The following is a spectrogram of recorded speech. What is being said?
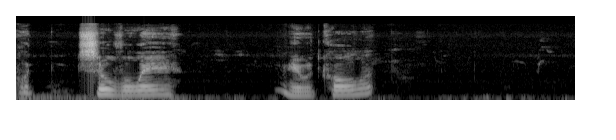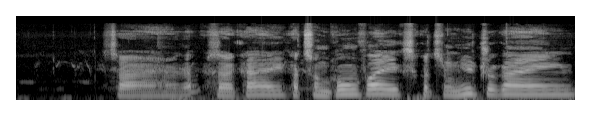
what silverware you would call it. So that was okay. Got some cornflakes, got some Nutrigrain,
